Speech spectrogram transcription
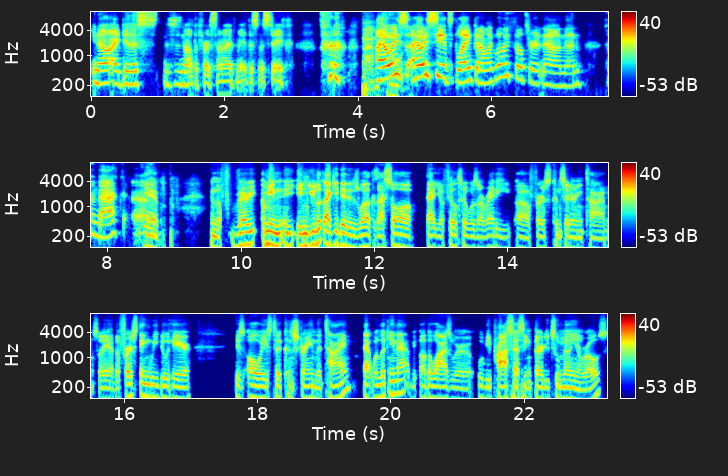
You know, I do this. This is not the first time I've made this mistake. I always, I always see it's blank, and I'm like, let me filter it now, and then come back. Um, Yeah. And the very, I mean, and you look like you did it as well, because I saw that your filter was already uh, first considering time. So yeah, the first thing we do here is always to constrain the time that we're looking at. Otherwise, we're, we'll be processing 32 million rows.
